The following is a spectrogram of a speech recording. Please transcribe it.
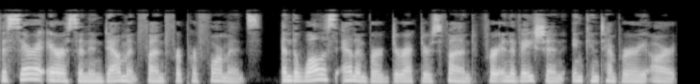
the Sarah Arison Endowment Fund for Performance, and the Wallis Annenberg Directors Fund for Innovation in Contemporary Art.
